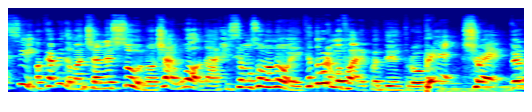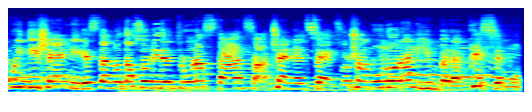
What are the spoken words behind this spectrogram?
eh sì, ho capito ma non c'è nessuno. Cioè Woda, ci siamo solo noi. Che dovremmo fare qua dentro? Beh, cioè, due quindicenni che stanno da soli dentro una stanza. Cioè nel senso, hanno un'ora libera. Che se può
